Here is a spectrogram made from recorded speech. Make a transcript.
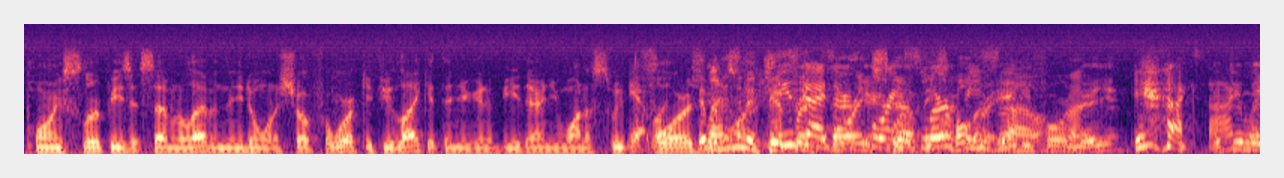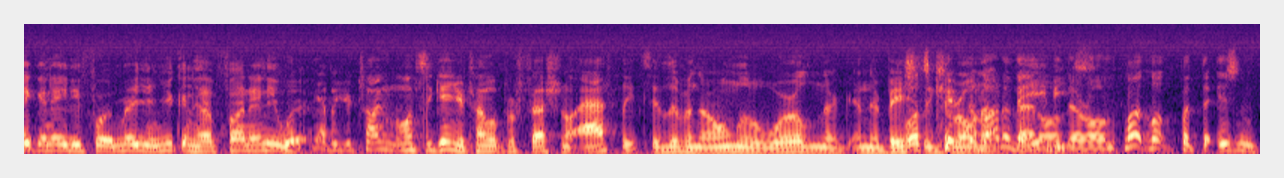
pouring Slurpees at 7-Eleven, then you don't want to show up for work. If you like it, then you're going to be there and you want to sweep yeah, the floors. Yeah, but isn't it different These guys pouring are pouring Slurpees? Slurpees, 84 though. million? Yeah, exactly. If you're making 84 million, you can have fun anywhere. Yeah, but you're talking, once again, you're talking about professional athletes. They live in their own little world and they're, and they're basically Let's kick grown them out up of that babies. on their own. Look, look, but the, isn't,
